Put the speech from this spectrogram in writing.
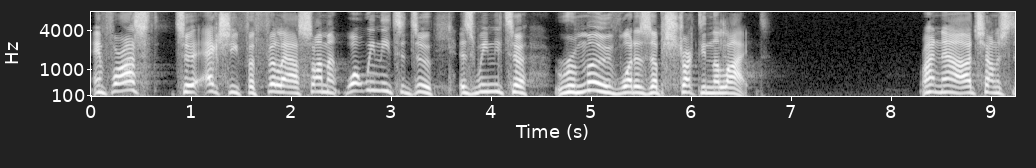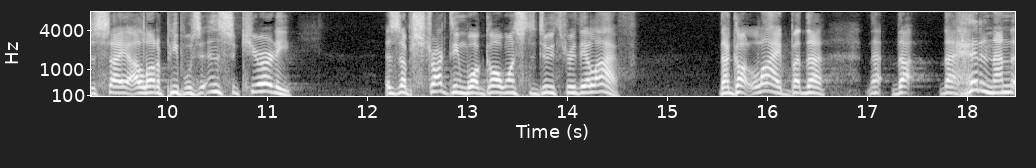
And for us to actually fulfill our assignment, what we need to do is we need to remove what is obstructing the light. Right now, I challenge to say a lot of people's insecurity is obstructing what God wants to do through their life. They've got light, but they're hidden under,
